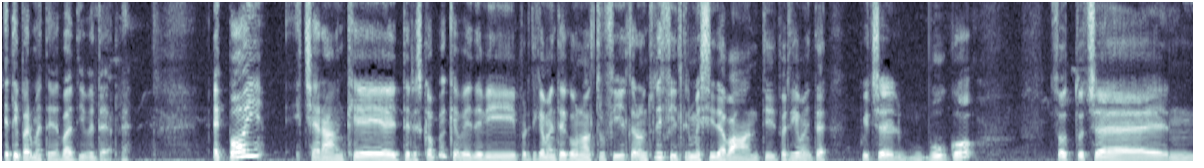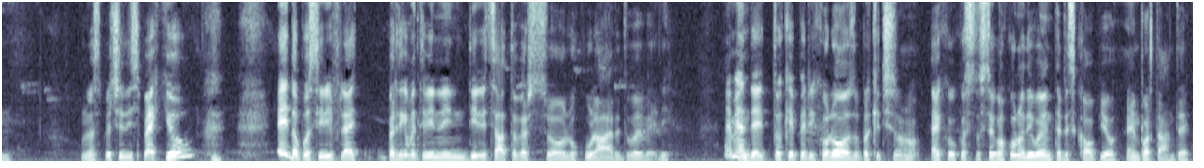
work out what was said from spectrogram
e ti permetteva di vederle. E poi c'era anche il telescopio che vedevi praticamente con un altro filtro erano tutti filtri messi davanti. Praticamente qui c'è il buco sotto c'è mm, una specie di specchio e dopo si riflette, praticamente viene indirizzato verso l'oculare dove vedi. E mi hanno detto che è pericoloso perché ci sono, ecco questo se qualcuno di voi ha un telescopio è importante,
